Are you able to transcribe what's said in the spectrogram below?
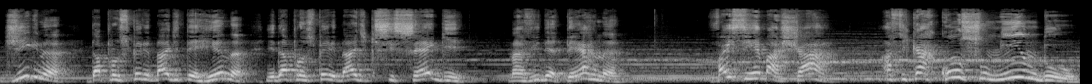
digna da prosperidade terrena e da prosperidade que se segue na vida eterna, vai se rebaixar a ficar consumindo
